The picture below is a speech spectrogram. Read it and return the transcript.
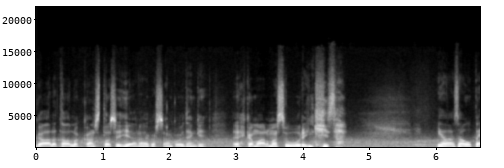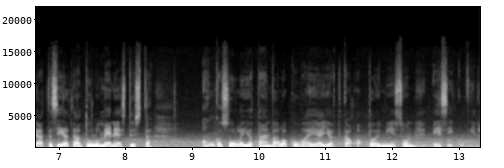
gaalat on ollut myös tosi hienoja, koska se on kuitenkin ehkä maailman suurin kisa. Joo, se on upea, että sieltä on tullut menestystä. Onko sulla jotain valokuvaajia, jotka toimii sun esikuvina?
